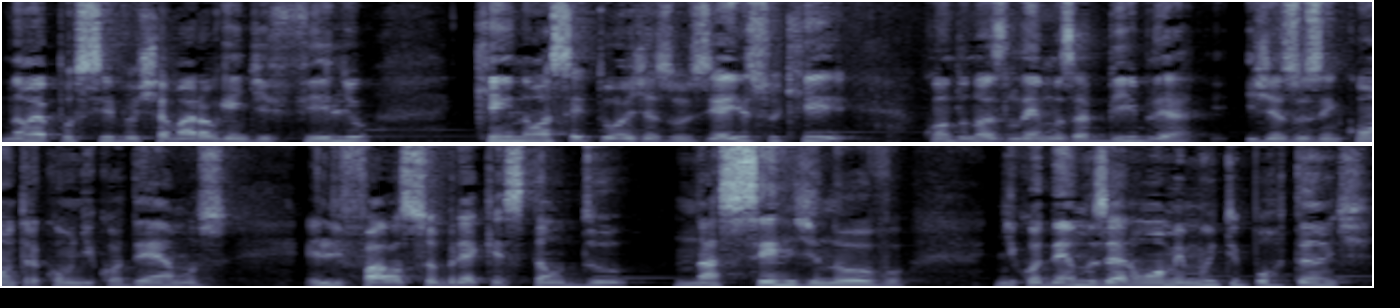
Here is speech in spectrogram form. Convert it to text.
não é possível chamar alguém de filho quem não aceitou Jesus. E é isso que quando nós lemos a Bíblia e Jesus encontra com Nicodemos, ele fala sobre a questão do nascer de novo. Nicodemos era um homem muito importante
